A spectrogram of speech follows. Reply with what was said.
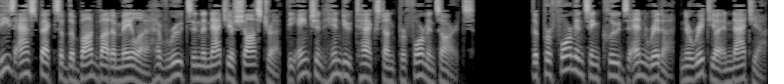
These aspects of the Bhagavata Mela have roots in the Natya Shastra, the ancient Hindu text on performance arts. The performance includes Nritta, Nritya and Natya.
